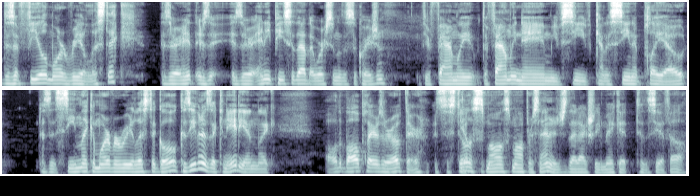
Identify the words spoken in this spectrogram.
does it feel more realistic? Is there any, is there, is there any piece of that that works into this equation? With your family, with the family name, you've seen kind of seen it play out. Does it seem like a more of a realistic goal? Because even as a Canadian, like all the ball players are out there, it's still a small, small percentage that actually make it to the CFL.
